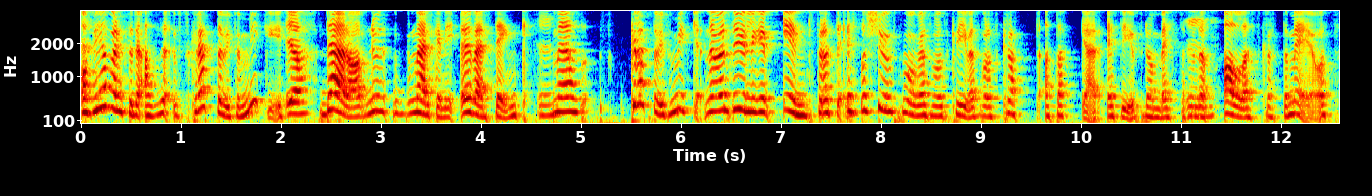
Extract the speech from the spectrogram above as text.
Och vi har varit sådär, alltså skrattar vi för mycket? Ja. Därav, nu märker ni, övertänk. Men alltså, skrattar vi för mycket? Nej men tydligen inte för att det är så sjukt många som har skrivit att våra skrattattacker är typ de bästa för att alla skrattar med oss.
